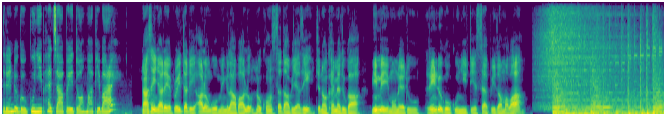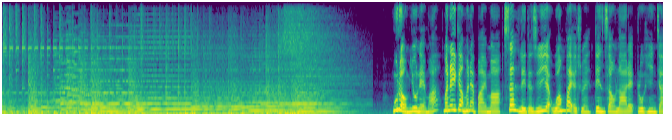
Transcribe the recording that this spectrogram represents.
သတင်းတွေကိုကူညီဖက်ကြားပေးသွားမှာဖြစ်ပါတယ်။နားဆင်ကြတဲ့ပရိသတ်တွေအားလုံးကိုမင်္ဂလာပါလို့နှုတ်ခွန်းဆက်သပါရစေ။ကျွန်တော်ခက်မြတ်သူကမိမေမုံနဲ့အတူသတင်းတွေကိုကူညီတင်ဆက်ပေးသွားမှာပါ။ တော်မြို့နယ်မှာမနေ့ကမနေ့ပိုင်းမှာဆက်လေတစည်းရဲ့1 byte အတွင်းတင်ဆောင်လာတဲ့ရိုဟင်ဂျာ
